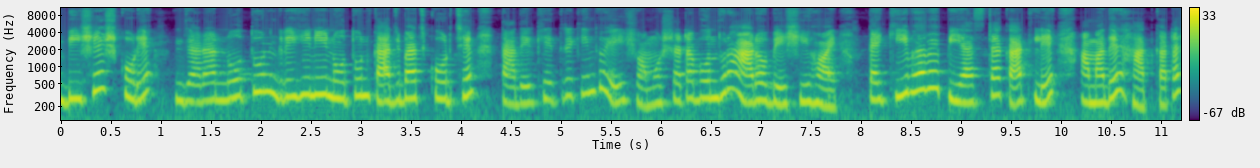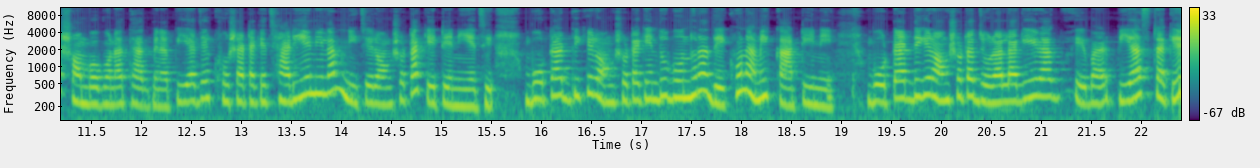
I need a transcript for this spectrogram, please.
বিশেষ করে যারা নতুন গৃহিণী, নতুন কাজবাজ করছেন, তাদের ক্ষেত্রে কিন্তু এই সমস্যাটা বন্ধুরা আরও বেশি হয়। তাই কীভাবে পেঁয়াজটা কাটলে আমাদের হাত কাটার সম্ভাবনা থাকবে না? পেঁয়াজের খোসাটাকে ছাড়িয়ে নিলাম, নিচের অংশটা কেটে নিয়েছি। বোটার দিকের অংশটা কিন্তু বন্ধুরা দেখুন আমি কাটিনি। বোটার দিকের অংশটা জোড়া লাগিয়ে রাখব, এবার পেঁয়াজটাকে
